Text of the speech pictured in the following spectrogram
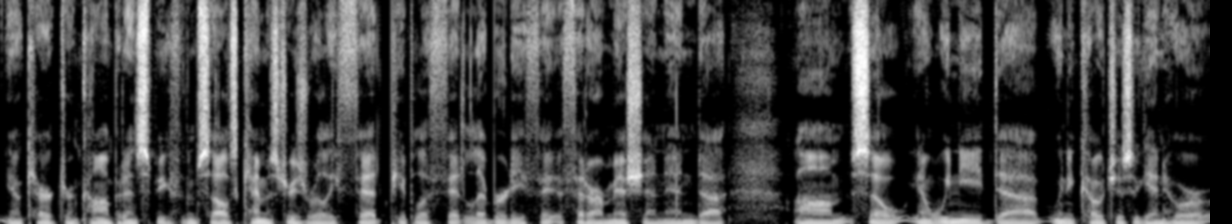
you know, character and competence speak for themselves. Chemistry is really fit. People have fit Liberty, fit, fit our mission, and uh, Um, so you know we need uh, we need coaches again who are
